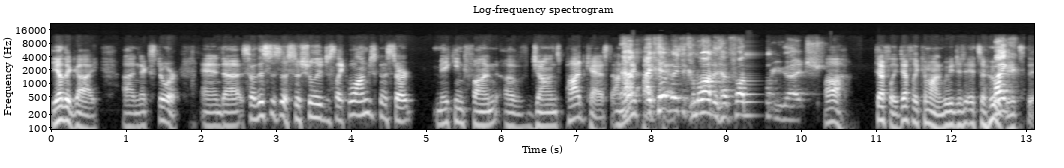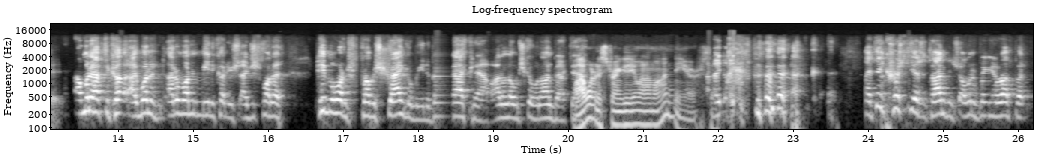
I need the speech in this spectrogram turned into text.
the other guy uh, next door. And uh, so this is a, so Shuli just like, well, I'm just going to start making fun of John's podcast on my podcast. I can't wait to come on and have fun with you guys. Ah, definitely, definitely come on. We just it's a hoot. Mike, it's I'm gonna have to cut. I want to. I don't want to mean to cut you. I just want to. People want to probably strangle me in the back now. I don't know what's going on back there. well, I want to strangle you when I'm on the air. So. I, I think Christy has a time. I want to bring her up, but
